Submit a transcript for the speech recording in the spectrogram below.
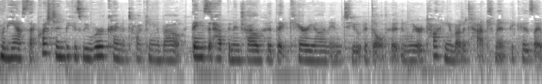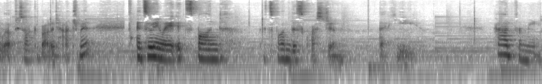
when he asked that question because we were kind of talking about things that happen in childhood that carry on into adulthood. And we were talking about attachment because I love to talk about attachment. And so anyway, it spawned, it spawned this question that he had for me.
